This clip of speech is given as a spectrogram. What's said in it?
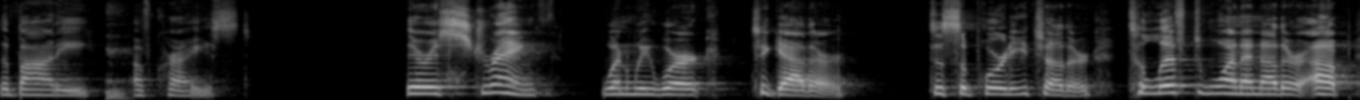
the body of Christ. There is strength when we work together to support each other, to lift one another up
